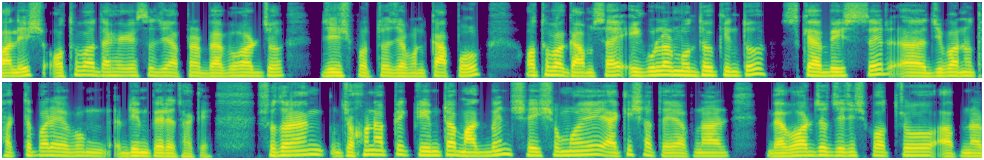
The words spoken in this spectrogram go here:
বালিশ, অথবা দেখা গেছে যে আপনার ব্যবহার্য জিনিসপত্র যেমন কাপড় অথবা গামছায় এগুলোর মধ্যেও কিন্তু স্ক্যাবিসের জীবাণু থাকতে পারে এবং ডিম পেড়ে থাকে। সুতরাং যখন আপনি ক্রিমটা মাখবেন, সেই সময়ে একই সাথে আপনার ব্যবহার্য জিনিসপত্র, আপনার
